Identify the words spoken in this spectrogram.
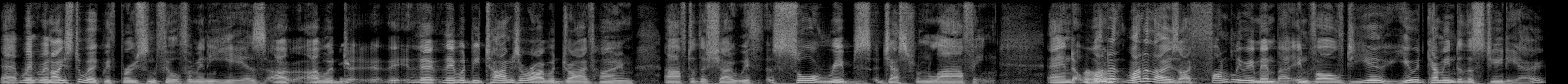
Uh, when, when I used to work with Bruce and Phil for many years, I, I would uh, there, there would be times where I would drive home after the show with sore ribs just from laughing. And uh-huh. one of one of those I fondly remember involved you. You had come into the studio.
